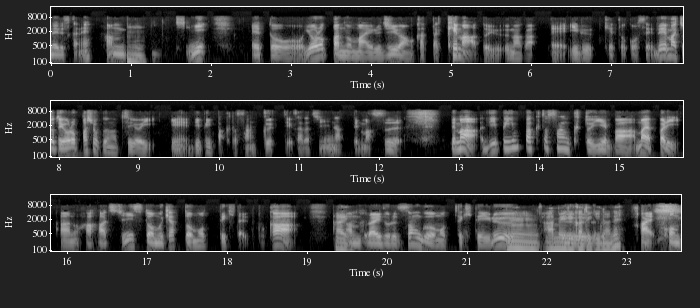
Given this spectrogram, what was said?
姉ですかね、半うん。子に、えっと、ヨーロッパのマイル G1 を勝ったケマーという馬が、えーいる血統構成で、まあ、ちょっとヨーロッパ色の強い、えーディープインパクト3区っていう形になってます。で、まあ、ディープインパクト3区といえば、まあ、やっぱりあの母父にストームキャットを持ってきたりとか、はいア。ンブライドルズソングを持ってきている、うん、アメリカ的なね。はい、コン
